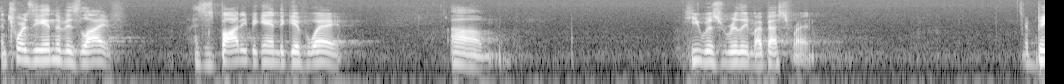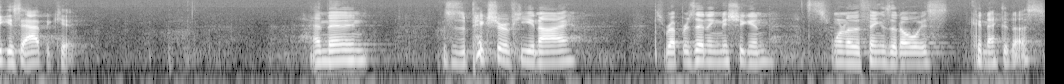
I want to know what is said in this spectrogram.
And towards the end of his life, as his body began to give way, um, he was really my best friend, my biggest advocate. And then this is a picture of he and I. It's representing Michigan. It's one of the things that always connected us.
